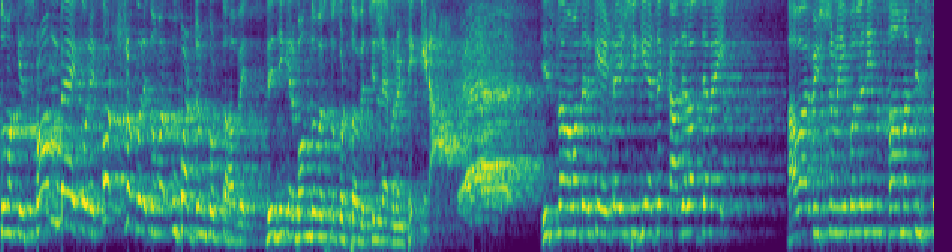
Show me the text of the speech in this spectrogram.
তোমাকে শ্রম ব্যয় করে, কষ্ট করে তোমার উপার্জন করতে হবে, রিজিকের বন্দোবস্ত করতে হবে। চিল্লায় বলেন, ঠিক কিনা? ইসলাম আমাদেরকে এটাই শিখিয়েছে, কাজে লজ্জা নাই। আবার বিশ্ব নেই বললেন, ইন খামাতিস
